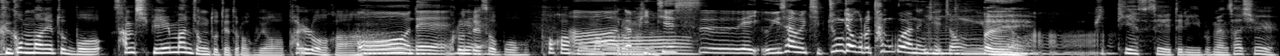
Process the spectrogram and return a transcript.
그것만 해도 뭐 31만 정도 되더라고요. 팔로워가. 오, 네. 그런 네. 데서 뭐 퍼가고 아, 막 그러면 그러니까 BTS의 의상을 집중적으로 탐구하는 음. 계정이에요. 네. 아. BTS 애들이 입으면 사실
